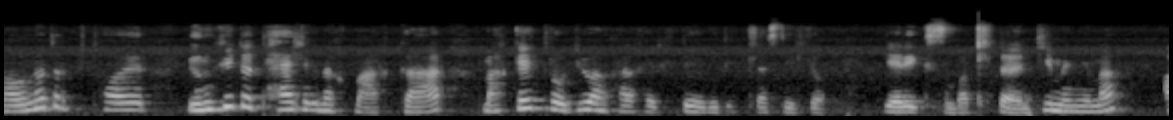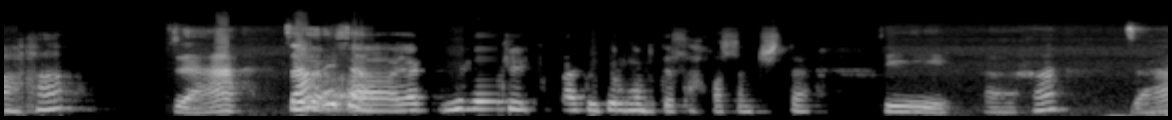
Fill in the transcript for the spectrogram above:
Өнөөдөр бит хоёр ерөнхийдөө тайлагнах маркаар маркетрууд юу анхаарах хэрэгтэй гэдэг талаас илүү ярих гэсэн бодолтой байна. Тийм ээ юм аа. Аха. За. За хоёлаа яг e-book-ийг та төгөргөн битэл авах боломжтой. Тий. Аха. За.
